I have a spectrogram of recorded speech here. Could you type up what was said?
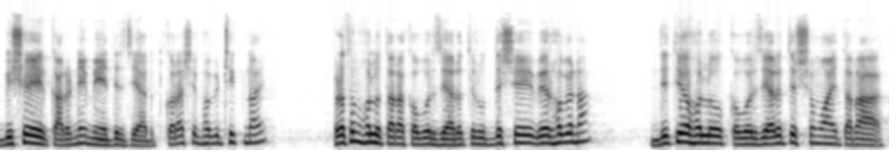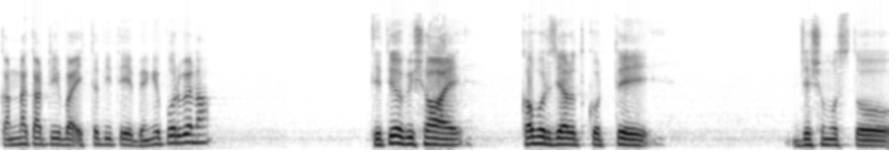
বিষয়ের কারণে মেয়েদের জিয়ারত করা সেভাবে ঠিক নয়। প্রথম হলো তারা কবর জিয়ারতের উদ্দেশ্যে বের হবে না। দ্বিতীয় হলো কবর জিয়ারতের সময় তারা কান্নাকাটি বা ইত্যাদিতে ভেঙে পড়বে না। তৃতীয় বিষয়, কবর জিয়ারত করতে যে সমস্ত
